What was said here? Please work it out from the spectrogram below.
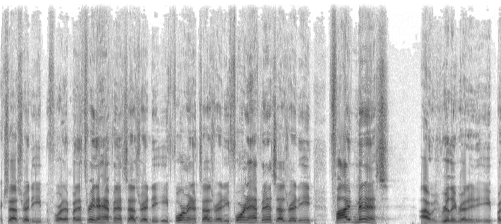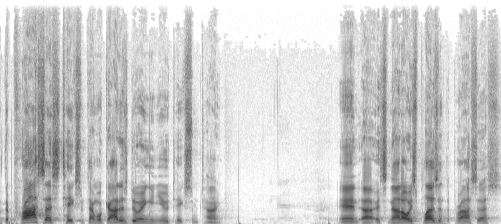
Actually, I was ready to eat before that. But at three and a half minutes, I was ready to eat. Four minutes, I was ready to eat. Four and a half minutes, I was ready to eat. Five minutes, I was really ready to eat. But the process takes some time. What God is doing in you takes some time. And uh, it's not always pleasant, the process.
